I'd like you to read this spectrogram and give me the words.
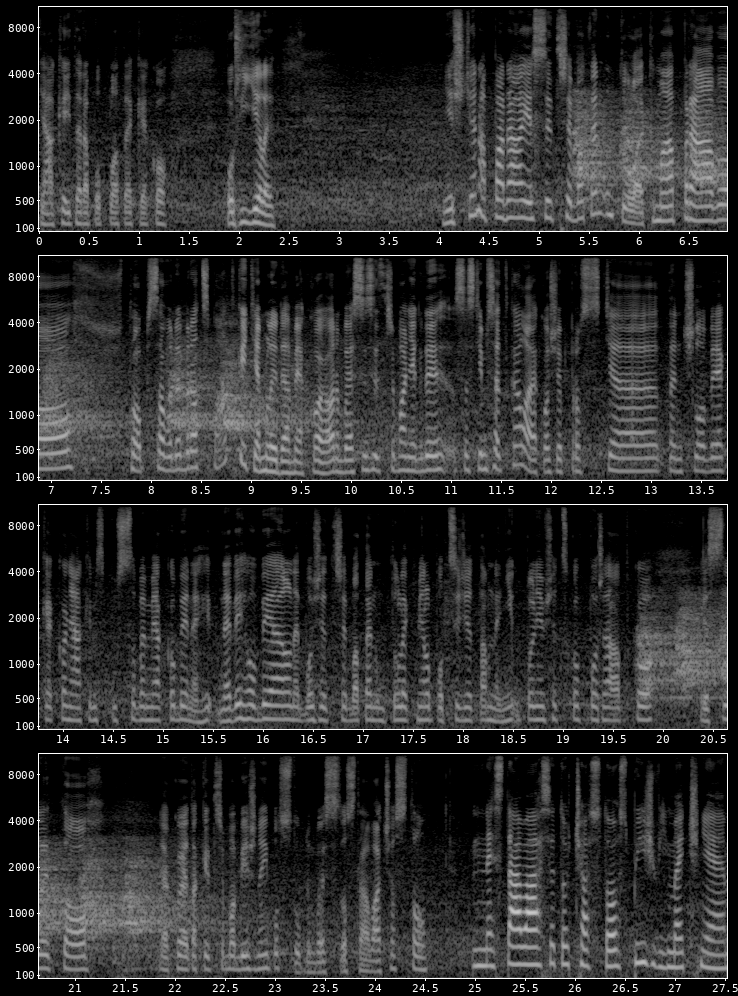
nějaký teda poplatek jako pořídili. Mě ještě napadá, jestli třeba ten útulek má právo toho psa odebrat zpátky těm lidem, jako jo? nebo jestli si třeba někdy se s tím setkala, jako že prostě ten člověk jako nějakým způsobem jakoby nevyhověl, nebo že třeba ten útulek měl pocit, že tam není úplně všecko v pořádku, jestli to jako je taky třeba běžný postup, nebo jestli to stává často. Nestává se to často, spíš výjimečně,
